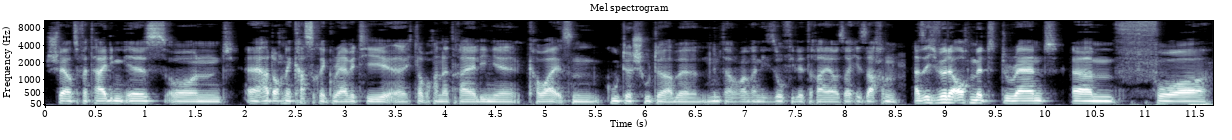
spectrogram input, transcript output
schwerer zu verteidigen ist und er hat auch eine krassere Gravity. Äh, Ich glaube auch an der Dreierlinie. Kawhi ist ein guter Shooter, aber nimmt auch einfach nicht so viele Dreier, solche Sachen. Also ich würde auch mit Durant ähm, vor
